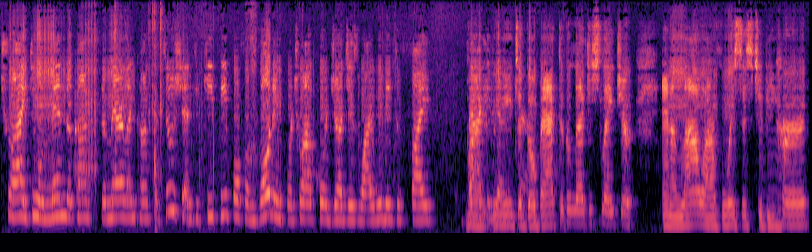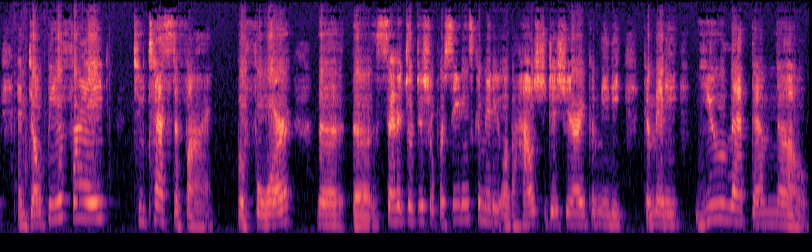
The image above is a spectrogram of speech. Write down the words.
try to amend the, con- the Maryland Constitution to keep people from voting for trial court judges, why we need to fight Right. We need to go back to the legislature and allow our voices to be heard. And don't be afraid to testify before the the Senate Judicial Proceedings Committee or the House Judiciary Committee committee. You let them know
